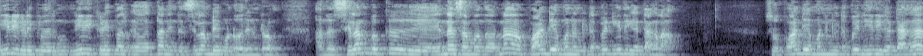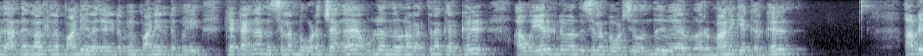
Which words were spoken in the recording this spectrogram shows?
நீதி கிடைப்பதற்கு நீதி கிடைப்பதற்காகத்தான் இந்த சிலம்பை கொண்டு வருகின்றோம். அந்த சிலம்புக்கு என்ன சம்மந்தம்னா பாண்டிய மன்னன்கிட்ட போய் நீதி கேட்டாங்களாம். ஸோ பாண்டிய மன்னன்கிட்ட போய் நீதி கேட்டாங்க. அது அந்த காலத்தில் பாண்டிய ராஜா கிட்ட போய் பாண்டியன்கிட்ட போய் கேட்டாங்க. அந்த சிலம்பை உடைச்சாங்க. உள்ளே இருந்தவன ரத்ன கற்கள் அவங்க ஏற்கனவே அந்த சிலம்பை உடைச்சது வந்து வேறு மாணிக்க கற்கள். அப்படி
